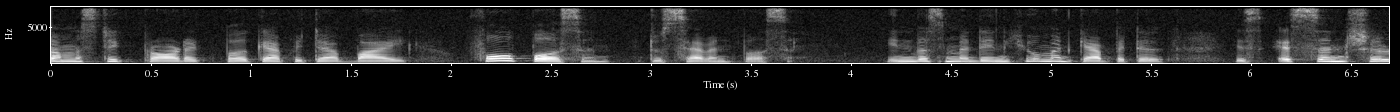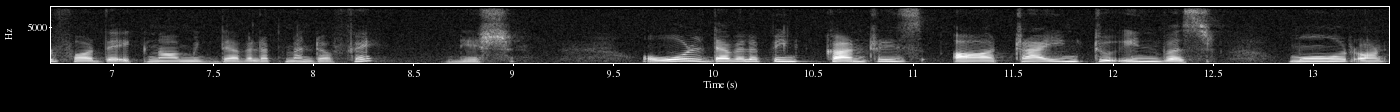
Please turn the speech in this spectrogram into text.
domestic product per capita by 4 percent to 7 percent. Investment in human capital is essential for the economic development of a nation. All developing countries are trying to invest more on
